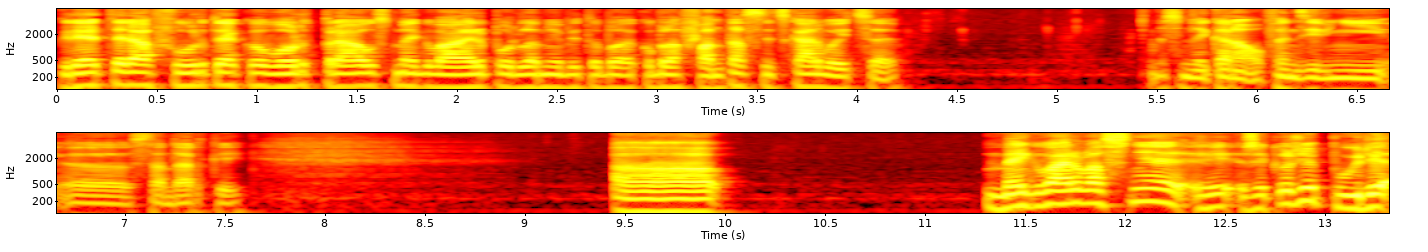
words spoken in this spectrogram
kde je teda furt jako Ward Prowse, Maguire, podle mě by to byla, jako byla fantastická dvojce. Myslím teďka na ofenzivní uh, standardky. Uh, Maguire vlastně řekl, že půjde,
